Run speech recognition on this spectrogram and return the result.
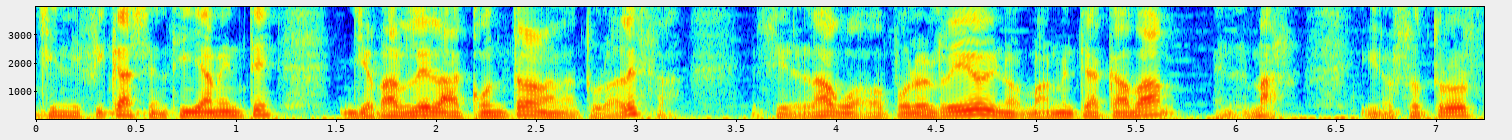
significa sencillamente llevarle la contra a la naturaleza. Es decir, el agua va por el río y normalmente acaba en el mar. Y nosotros,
